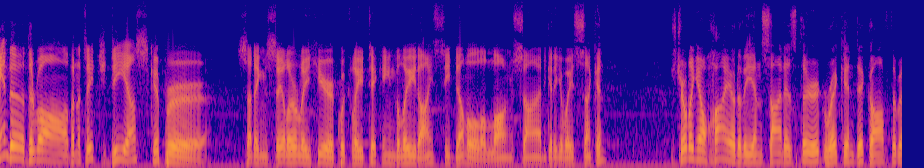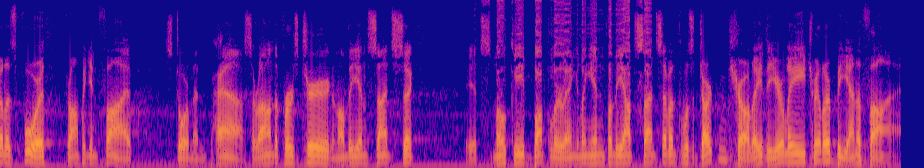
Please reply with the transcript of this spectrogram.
And uh, they're off, and it's HDS Skipper. Setting sail early here, quickly taking the lead. IC Devil alongside, getting away second. Sterling, Ohio to the inside is third. Rick and Dick off the bill is fourth, dropping in five. Stormin Pass around the first turn and on the inside sixth. It's Smoky Butler angling in from the outside seventh was Darton Charlie, the early trailer Beatify.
